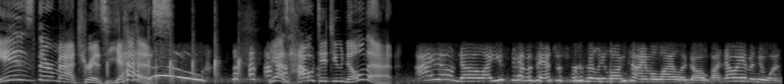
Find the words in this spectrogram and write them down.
is their mattress. Yes. Yes. How did you know that? I don't know. I used to have a mattress for a really long time a while ago, but now I have a new one.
